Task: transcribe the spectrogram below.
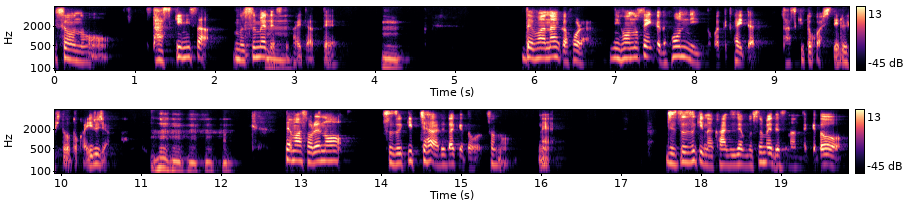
その、たすきにさ、娘ですって書いてあって、うん。で、まあなんかほら、日本の選挙で本人とかって書いてある、たすきとかしてる人とかいるじゃん。で、まあそれの続きっちゃあれだけど、そのね、地続きな感じで娘ですなんだけど、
